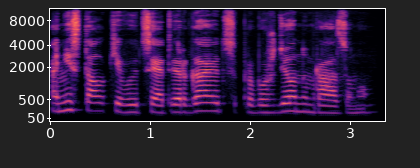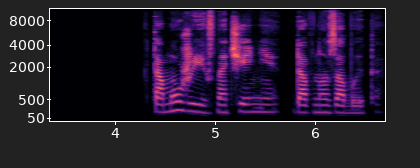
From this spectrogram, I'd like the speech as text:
Они сталкиваются и отвергаются пробужденным разумом тому же их значение давно забыто.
